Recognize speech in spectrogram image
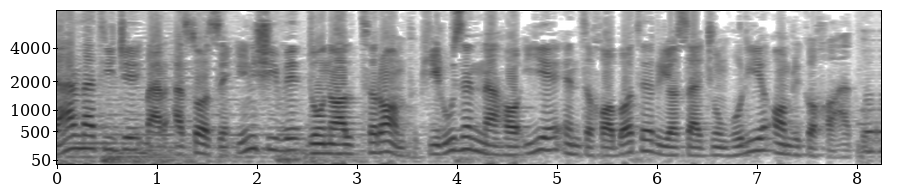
در نتیجه بر اساس این شیوه دونالد ترامپ پیروز نهایی انتخابات ریاست جمهوری آمریکا خواهد بود.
